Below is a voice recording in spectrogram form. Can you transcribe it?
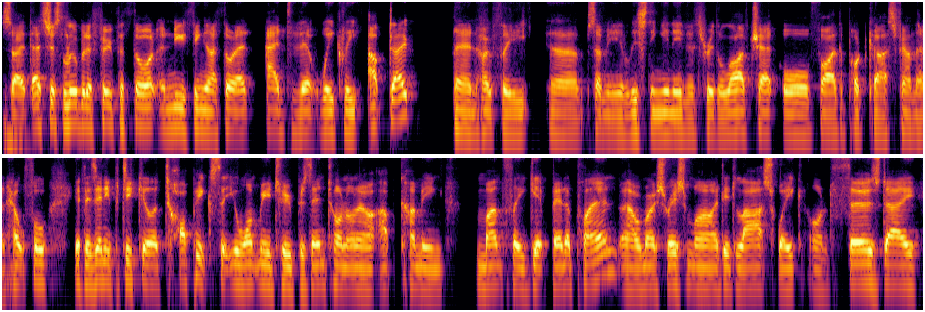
So that's just a little bit of food for thought, a new thing I thought I'd add to that weekly update. And hopefully, uh, some of you listening in either through the live chat or via the podcast found that helpful. If there's any particular topics that you want me to present on on our upcoming monthly Get Better plan, our most recent one I did last week on Thursday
